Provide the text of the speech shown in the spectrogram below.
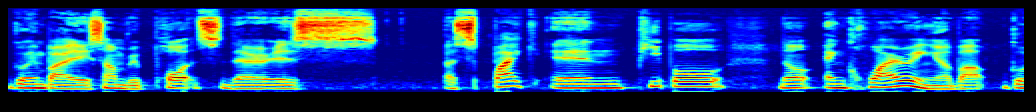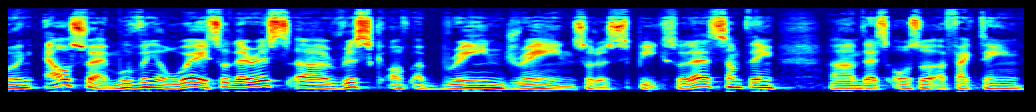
going by some reports, there is a spike in people you know, inquiring about going elsewhere, moving away. So there is a risk of a brain drain, so to speak. So that's something um, that's also affecting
